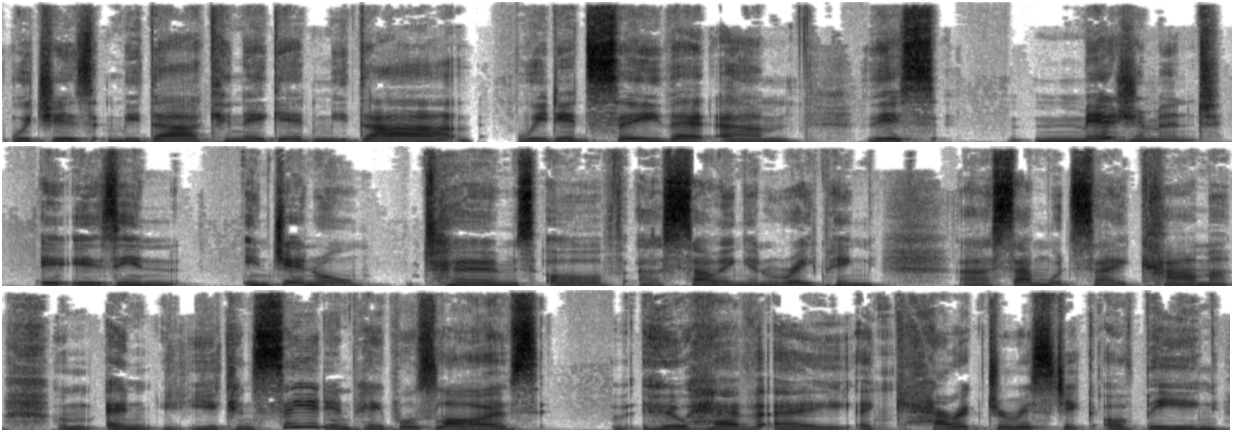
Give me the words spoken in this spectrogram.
which is midah keneged midah. We did see that um, this measurement is in in general terms of uh, sowing and reaping. Uh, some would say karma, um, and you can see it in people's lives who have a, a characteristic of being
